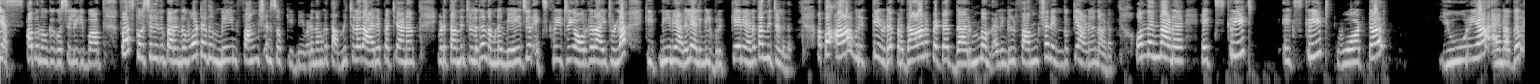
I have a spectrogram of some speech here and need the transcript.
യെസ് അപ്പൊ നമുക്ക് ക്വസ്റ്റ്യനിലേക്ക് പോവാം. ഫസ്റ്റ് ക്വസ്റ്റ്യൻ എന്ന് പറയുന്നത് what are the main functions of kidney ഇവിടെ നമുക്ക് തന്നിട്ടുള്ളത് ആരെ പറ്റിയാണ്? ഇവിടെ തന്നിട്ടുള്ളത് നമ്മുടെ മേജർ എക്സ്ക്രീറ്ററി ഓർഗൻ ആയിട്ടുള്ള കിഡ്നീനെയാണ് അല്ലെ? അല്ലെങ്കിൽ വൃക്കേനെയാണ് തന്നിട്ടുള്ളത്. അപ്പൊ ആ വൃക്കയുടെ പ്രധാനപ്പെട്ട ധർമ്മം അല്ലെങ്കിൽ ഫംഗ്ഷൻ എന്തൊക്കെയാണ് എന്നാണ്. ഒന്ന് എന്താണ് excrete excrete water urea and other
